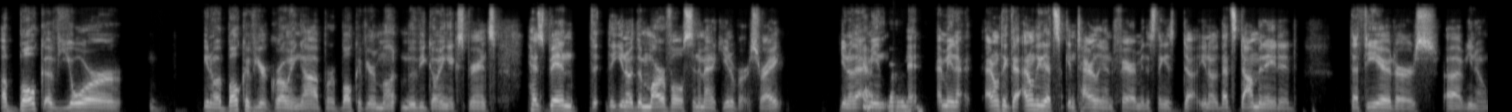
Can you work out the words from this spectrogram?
a bulk of your you know, a bulk of your growing up or a bulk of your mo- movie going experience has been the, the you know, the Marvel Cinematic Universe, right? You know that I mean so- I mean, I, don't think that I don't think that's entirely unfair. I mean, this thing is, you know, that's dominated the theaters, uh, you know,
